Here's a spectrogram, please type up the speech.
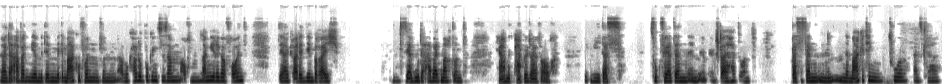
Äh, da arbeiten wir mit dem, mit dem Marco von, von Avocado Booking zusammen, auch ein langjähriger Freund, der gerade in dem Bereich sehr gute Arbeit macht und ja, mit Parkway Drive auch irgendwie das Zugpferd dann im, im, im Stall hat und das ist dann eine Marketing-Tour, ganz klar.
